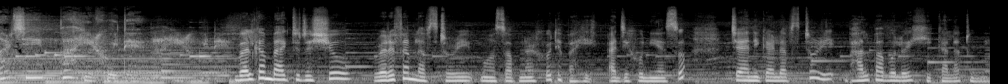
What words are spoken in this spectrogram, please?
R J পাহিৰ সৈতে। Welcome back to the show' red F M love story. মই আছোঁ আপোনাৰ সৈতে পাহি আজি শুনি আছোঁ জয়নিকাৰ লাভ ষ্টৰী ভাল পাবলৈ শিকালা তুমি।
